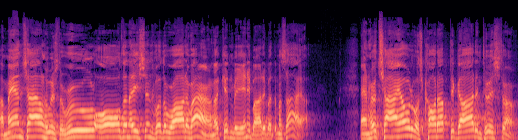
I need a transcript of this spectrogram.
A man child who is to rule all the nations with a rod of iron. That couldn't be anybody but the Messiah. And her child was caught up to God and to his throne.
